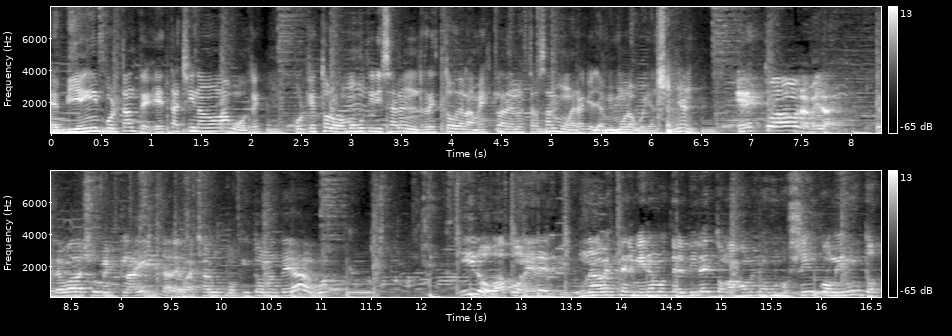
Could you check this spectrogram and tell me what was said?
Es bien importante, esta china no la bote, porque esto lo vamos a utilizar en el resto de la mezcla de nuestra salmuera, que ya mismo le voy a enseñar. Esto ahora, mira, usted le va a dar su mezcladita, le va a echar un poquito más de agua y lo va a poner el hervir. Una vez terminemos de hervir esto, más o menos unos 5 minutos,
